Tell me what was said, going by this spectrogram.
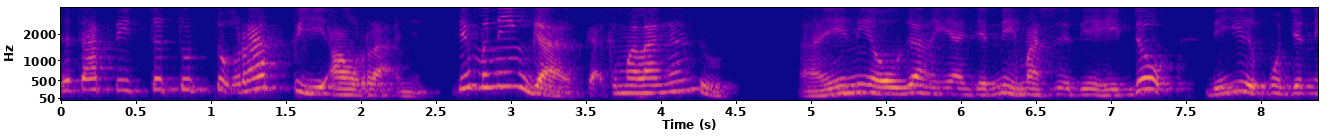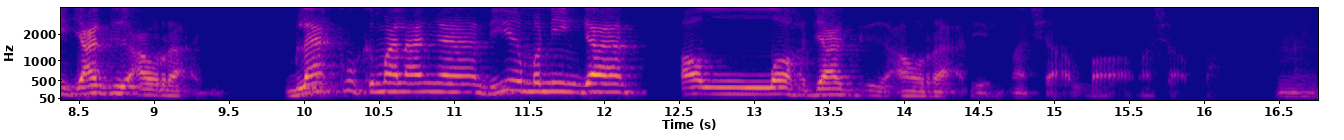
tetapi tertutup rapi auratnya. Dia meninggal kat kemalangan tu. Ha, ini orang yang jenis masa dia hidup, dia pun jenis jaga auratnya. Berlaku kemalangan, dia meninggal, Allah jaga aurat dia. Masya Allah, Masya Allah. Hmm.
